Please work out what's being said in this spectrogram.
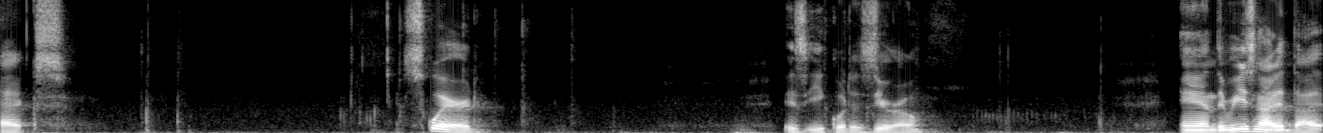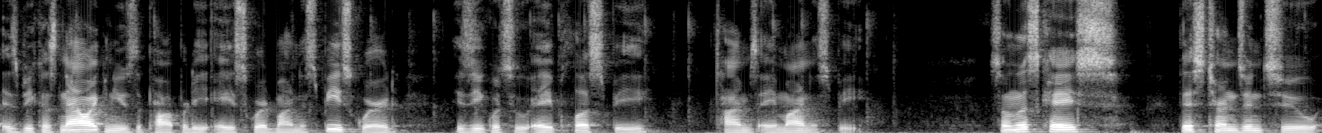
x squared is equal to 0. And the reason I did that is because now I can use the property a squared minus b squared is equal to a plus b times a minus b. So in this case, this turns into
